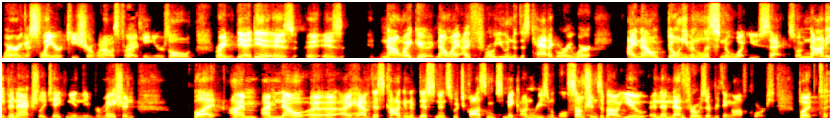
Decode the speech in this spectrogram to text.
wearing a Slayer t-shirt when I was 14 right. years old right the idea is is now I go now I, I throw you into this category where I now don't even listen to what you say. So I'm not even actually taking in the information, but I'm I'm now uh, uh I have this cognitive dissonance which causes me to make unreasonable assumptions about you, and then that throws everything off course. But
